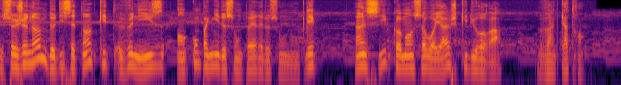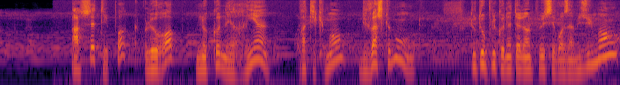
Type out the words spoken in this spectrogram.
ce jeune homme de 17 ans quitte Venise en compagnie de son père et de son oncle. Et ainsi commence un voyage qui durera 24 ans. À cette époque, l'Europe ne connaît rien, pratiquement, du vaste monde. Tout au plus connaît-elle un peu ses voisins musulmans,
